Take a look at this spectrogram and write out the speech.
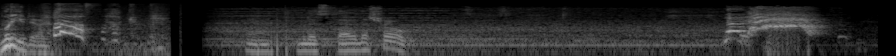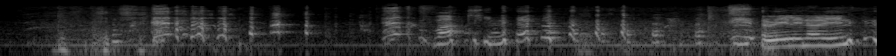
What are you doing? Yeah, let's start the show. Fucking hell. really, Noreen?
